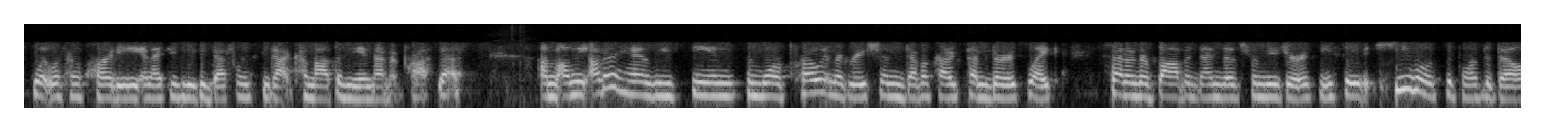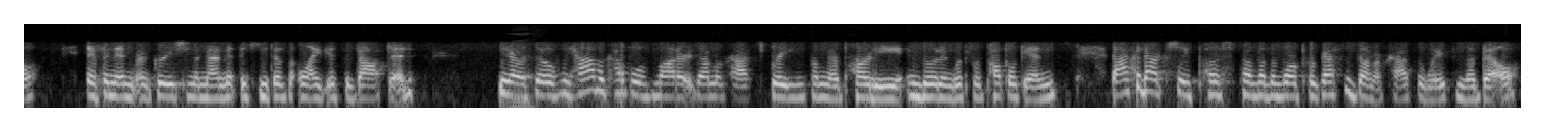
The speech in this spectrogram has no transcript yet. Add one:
split with her party, and I think we could definitely see that come up in the amendment process. Um, on the other hand, we've seen some more pro immigration Democratic senators like Senator Bob Menendez from New Jersey say that he won't support the bill if an immigration amendment that he doesn't like is adopted. You know, so if we have a couple of moderate Democrats breaking from their party and voting with Republicans, that could actually push some of the more progressive Democrats away from the bill.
